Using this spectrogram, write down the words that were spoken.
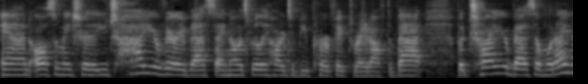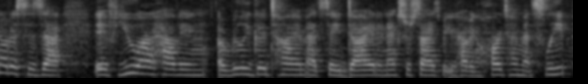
And also make sure that you try your very best. I know it's really hard to be perfect right off the bat, but try your best. And what I notice is that if you are having a really good time at, say, diet and exercise, but you're having a hard time at sleep,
